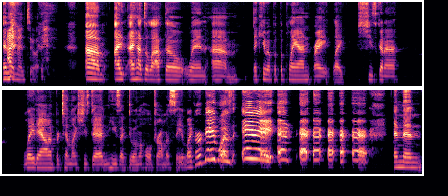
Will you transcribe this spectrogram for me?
And I'm into it. Um, I I had to laugh though when um they came up with the plan, right? Like she's gonna lay down and pretend like she's dead, and he's like doing the whole drama scene, like her name was Amy, and er, er, er, and then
